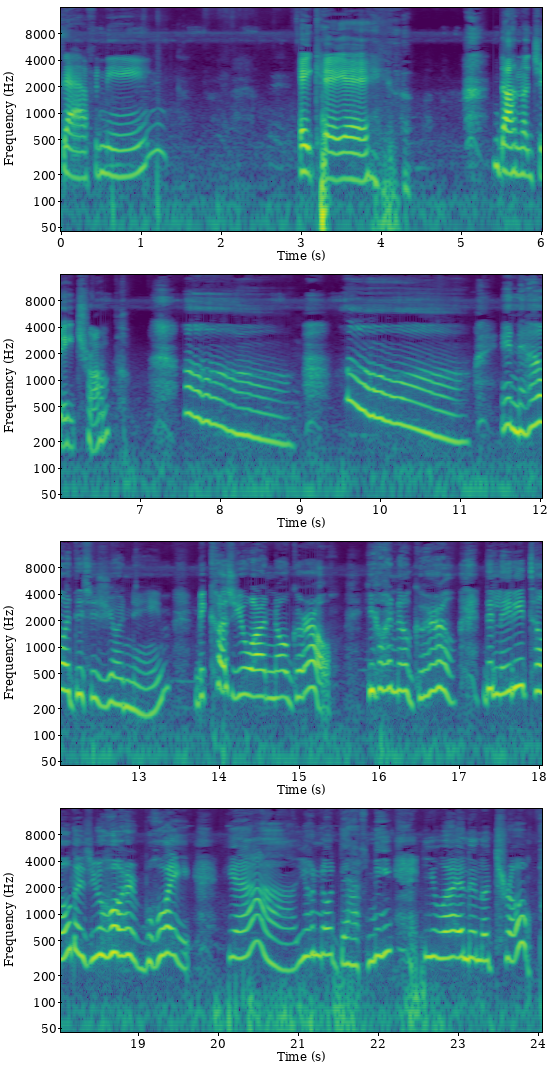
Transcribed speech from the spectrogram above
Dafnie, aka Donald J. Trump. Oh, oh. And now this is your name because you are no girl. You are no girl. The lady told us you are a boy. Yeah, you're no Dafnie. You are a little Trump.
